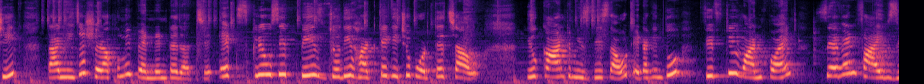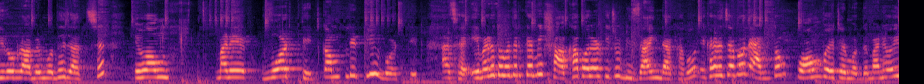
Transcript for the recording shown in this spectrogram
চিক তার নিচে সেরকমই পেন্ডেন্টটা যাচ্ছে। এক্সক্লুসিভ পিস যদি হাটকে কিছু পড়তে চাও you can't miss this out এটা কিন্তু fifty one point seven five zero গ্রামের মধ্যে যাচ্ছে। এবং মানে worth it completely worth it আচ্ছা এবারে তোমাদেরকে আমি শাখা পলার কিছু ডিজাইন দেখাবো। এখানে যেমন একদম কম ওয়েটের মধ্যে মানে ওই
